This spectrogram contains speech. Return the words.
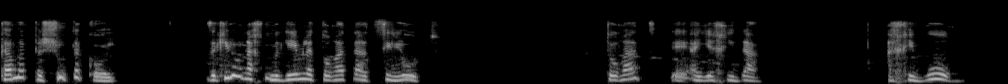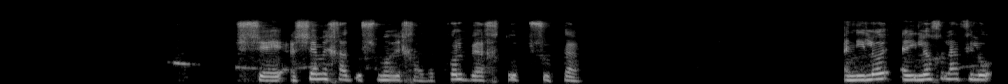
כמה פשוט הכל. זה כאילו אנחנו מגיעים לתורת האצילות, תורת אה, היחידה, החיבור, שהשם אחד ושמו אחד, הכל באחדות פשוטה. אני לא, אני לא יכולה אפילו,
